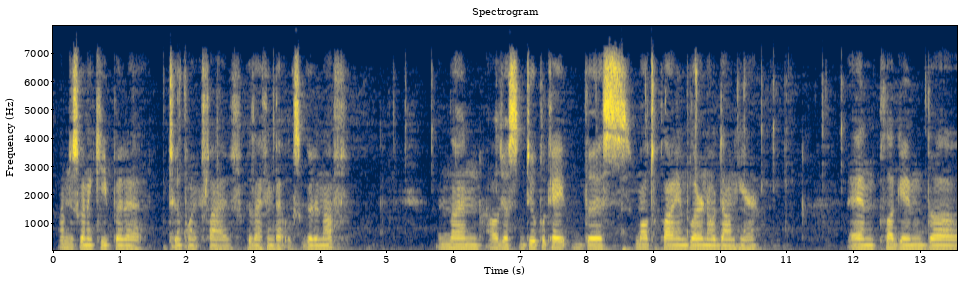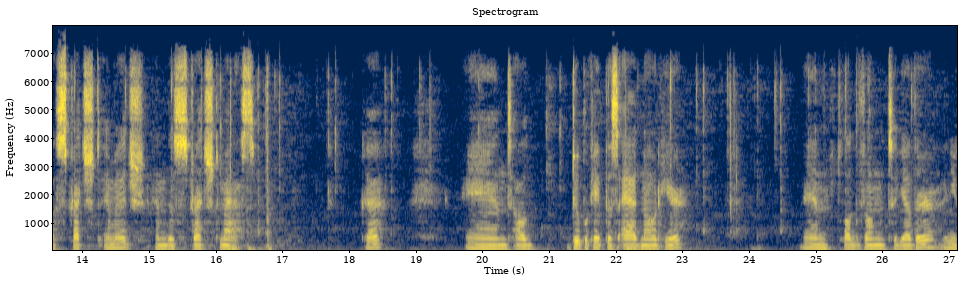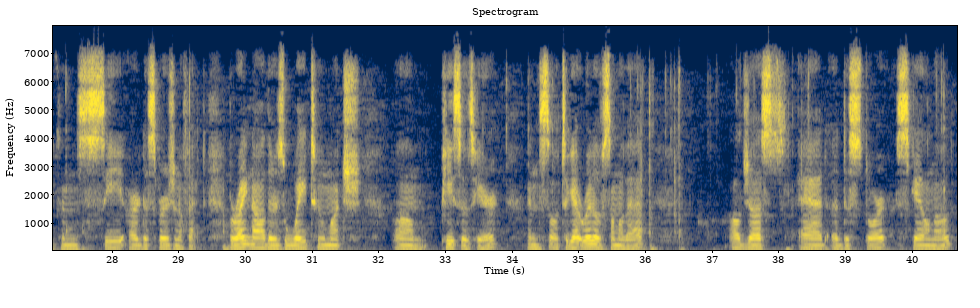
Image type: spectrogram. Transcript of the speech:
I'm just going to keep it at 2.5 because I think that looks good enough. And then I'll just duplicate this multiply and blur node down here and plug in the stretched image and the stretched mask okay? And I'll duplicate this add node here and plug them together and you can see our dispersion effect. But right now there's way too much um, pieces here. And so to get rid of some of that I'll just add a distort scale node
